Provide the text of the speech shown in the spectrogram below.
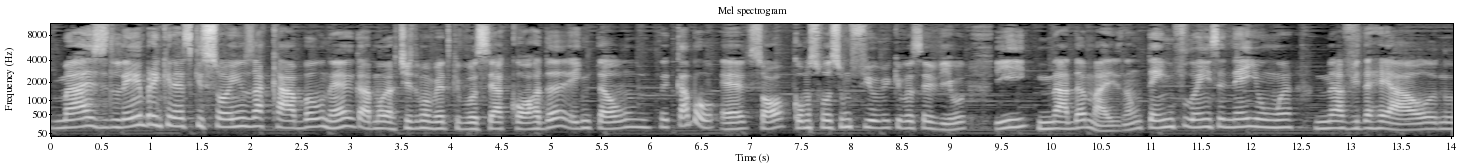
Mas lembrem, crianças, que sonhos acabam, né? A partir do momento que você acorda, então acabou. É só como se fosse um filme que você viu e nada mais. Não tem influência nenhuma na vida real, no,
